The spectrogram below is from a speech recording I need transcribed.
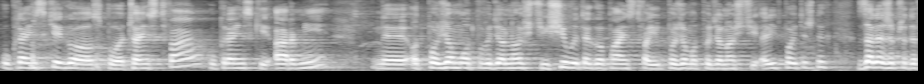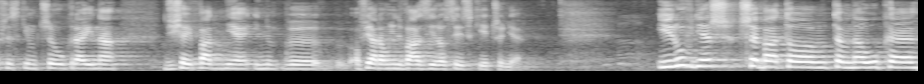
ukraińskiego społeczeństwa, ukraińskiej armii, e, od poziomu odpowiedzialności siły tego państwa i poziomu odpowiedzialności elit politycznych zależy przede wszystkim, czy Ukraina dzisiaj padnie ofiarą inwazji rosyjskiej, czy nie. I również trzeba tę naukę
